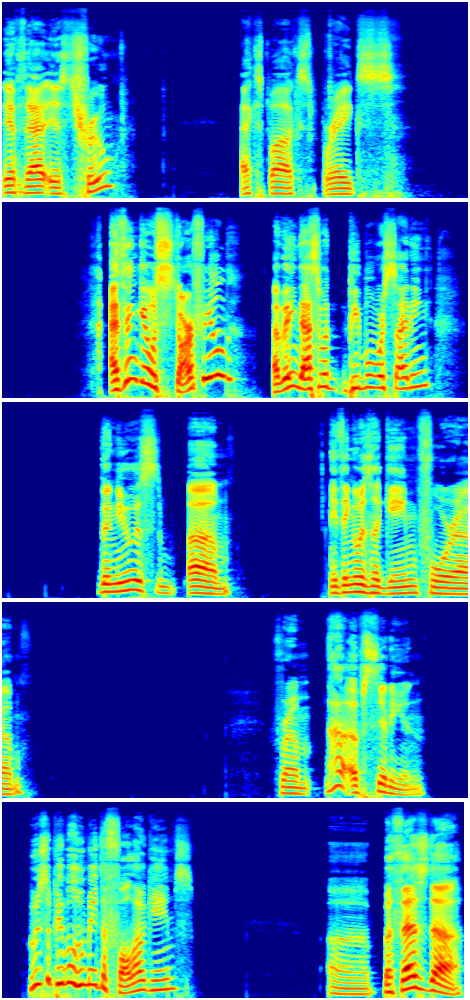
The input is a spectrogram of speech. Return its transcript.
if that is true. Xbox breaks. I think it was Starfield. I think that's what people were citing. The newest, um, I think it was a game for um, from not Obsidian. Who's the people who made the Fallout games? Uh, Bethesda.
